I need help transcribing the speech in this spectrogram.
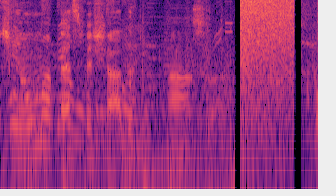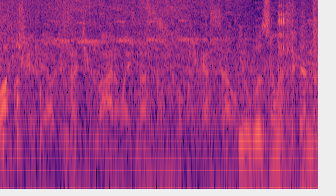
tinha uma peça fechada. Nossa. Forte. E o Guzão ficando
